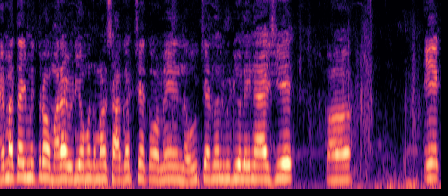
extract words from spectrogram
જય માતાજી મિત્રો, અમારા વિડીયોમાં તમારું સ્વાગત છે. તો અમે નવું ચેનલ વીડિયો લઈને આવ્યા છીએ. એક,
